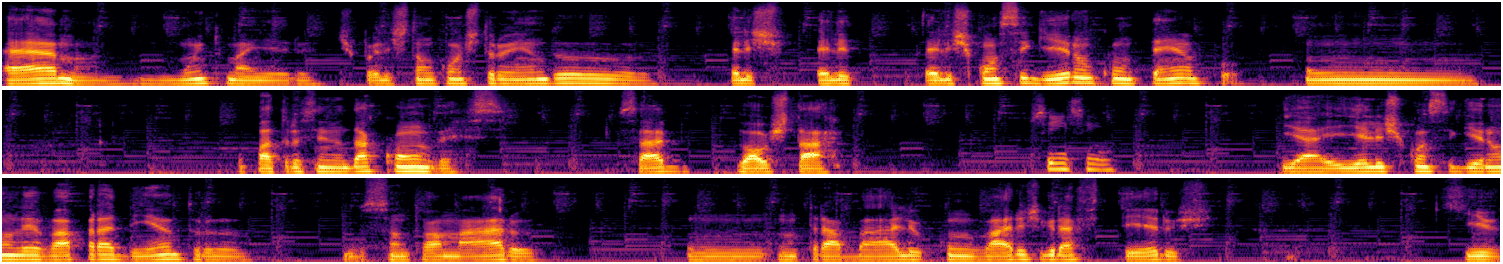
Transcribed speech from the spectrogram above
É, mano, muito maneiro. Tipo, eles estão construindo. Eles, ele, eles conseguiram com o tempo um. O patrocínio da Converse, sabe? Do All Star. Sim, sim. E aí eles conseguiram levar para dentro do Santo Amaro um, um trabalho com vários grafiteiros que,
